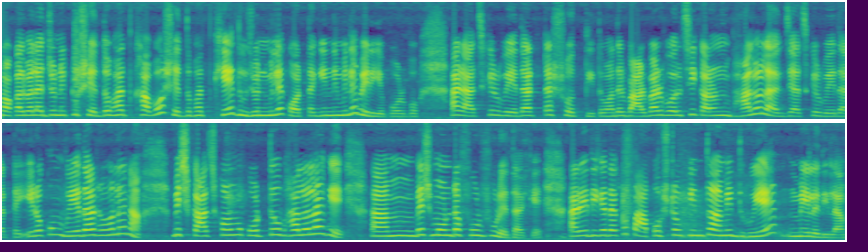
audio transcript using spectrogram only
সকালবেলার জন্য একটু সেদ্ধ ভাত খাব সেদ্ধ ভাত খেয়ে দুজন মিলে কর্তাগিন্নি মিলে বেরিয়ে পড়ব। আর আজকের ওয়েদারটা সত্যি তোমাদের বারবার বলছি কারণ ভালো লাগছে আজকের ওয়েদারটা এরকম ওয়েদার হলে না বেশ কাজকর্ম করতেও ভালো লাগে বেশ মনটা ফুরফুরে থাকে। আর এদিকে দেখো পাপোশটাও কিন্তু আমি ধুয়ে মেলে দিলাম।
